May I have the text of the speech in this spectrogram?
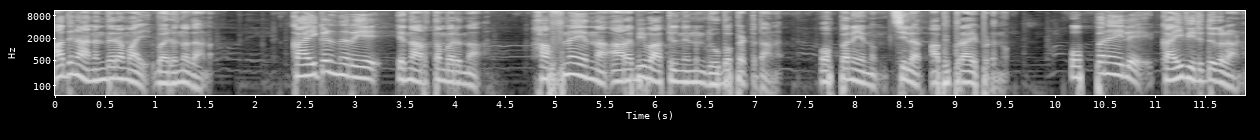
അതിനനന്തരമായി വരുന്നതാണ്. കൈകൾ നിറയെ എന്ന അർത്ഥം വരുന്ന ഹഫ്ന എന്ന അറബി വാക്കിൽ നിന്നും രൂപപ്പെട്ടതാണ്. ഒപ്പനയെന്നും ചിലർ അഭിപ്രായപ്പെടുന്നു. ഒപ്പനയിലെ കൈവിരുതുകളാണ്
